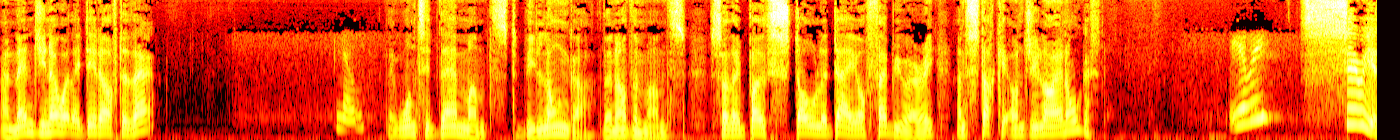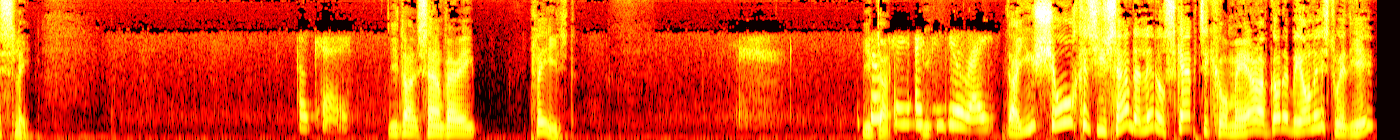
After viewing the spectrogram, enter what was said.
And then do you know what they did after that? No. They wanted their months to be longer than other months, so they both stole a day off February and stuck it on July and August. Really? Seriously, Okay. you don't sound very pleased. You It's don't. okay. I think you're right. Are you sure? Because you sound a little sceptical, Mia. I've got to be honest with you.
